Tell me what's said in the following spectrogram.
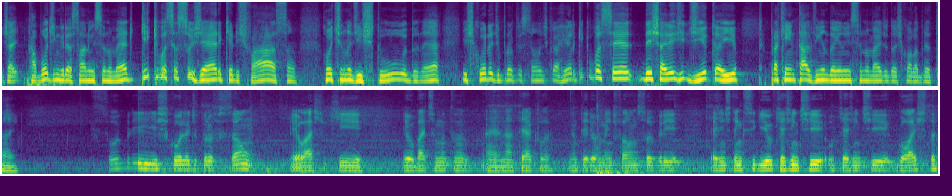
já acabou de ingressar no ensino médio, o que, que você sugere que eles façam? Rotina de estudo, né? escolha de profissão, de carreira. O que, que você deixaria de dica aí para quem está vindo aí no ensino médio da Escola Bretanha? Sobre escolha de profissão, eu acho que eu bati muito é, na tecla anteriormente falando sobre a gente tem que seguir o que a gente, o que a gente gosta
